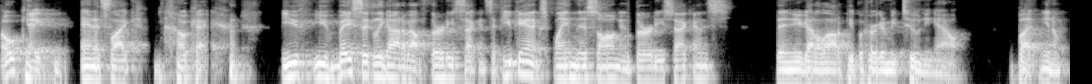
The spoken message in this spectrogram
"Okay," and it's like, "Okay." You've you've basically got about 30 seconds. If you can't explain this song in 30 seconds, then you got a lot of people who are going to be tuning out but you know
